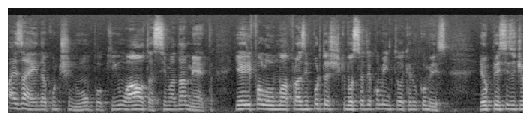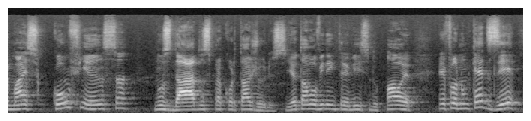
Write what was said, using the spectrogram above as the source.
mas ainda continua um pouquinho alta, acima da meta. E aí ele falou uma frase importante que você até comentou aqui no começo. Eu preciso de mais confiança nos dados para cortar juros. E eu estava ouvindo a entrevista do Powell, ele falou, não quer dizer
